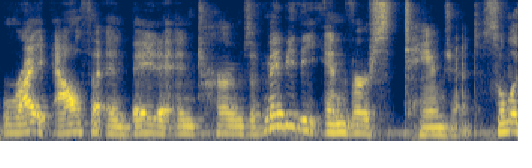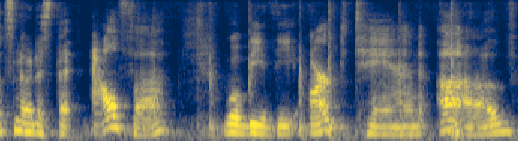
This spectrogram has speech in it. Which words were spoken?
write alpha and beta in terms of maybe the inverse tangent. So let's notice that alpha will be the arctan of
